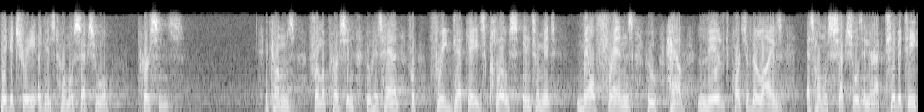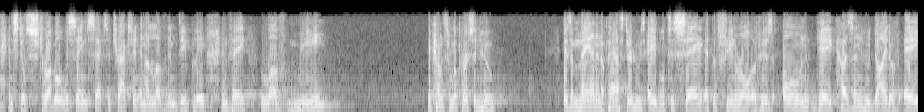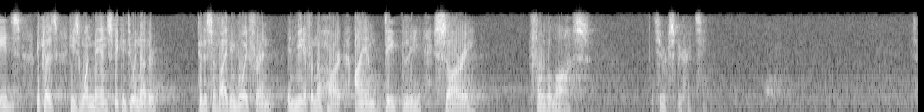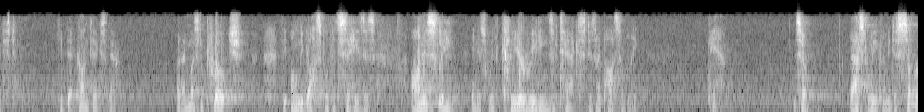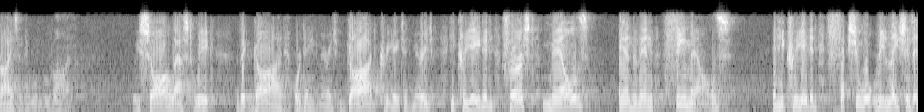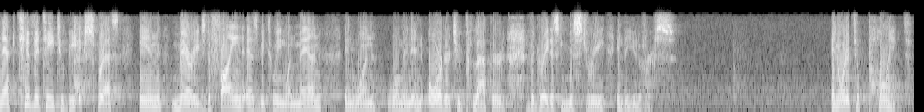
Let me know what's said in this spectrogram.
bigotry against homosexual persons. It comes from a person who has had for three decades close, intimate male friends who have lived parts of their lives as homosexuals in their activity and still struggle with same sex attraction, and I love them deeply, and they love me. It comes from a person who is a man and a pastor who's able to say at the funeral of his own gay cousin who died of AIDS, because he's one man speaking to another, to the surviving boyfriend, and mean it from the heart, I am deeply sorry for the loss that you're experiencing. So just keep that context there. But I must approach the only gospel that saves as honestly and as with clear readings of text as I possibly can. And so, last week, let me just summarize and then we'll move on. We saw last week that God ordained marriage. God created marriage. He created first males and then females. And He created sexual relations and activity to be expressed in marriage, defined as between one man and one woman, in order to placard the greatest mystery in the universe. In order to point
